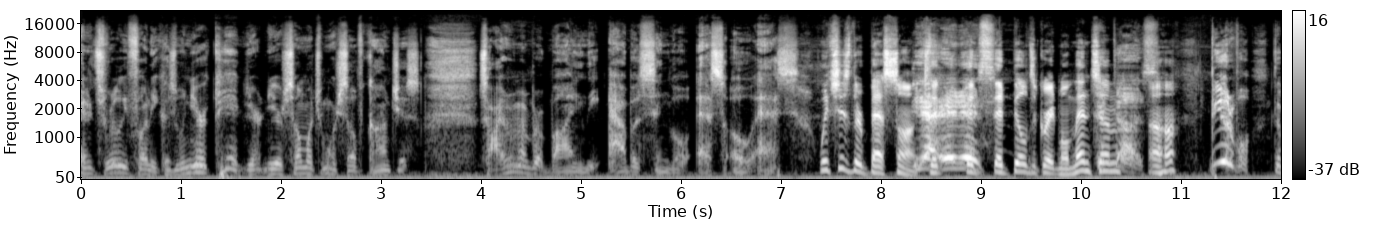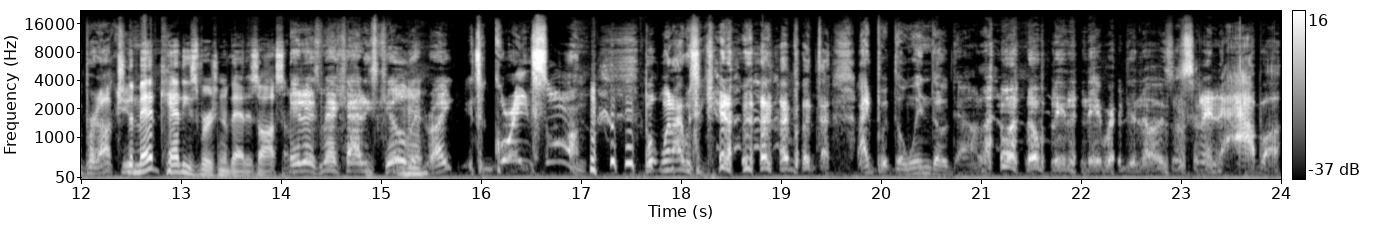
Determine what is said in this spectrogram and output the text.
And it's really funny because when you're a kid, you're you're so much more self conscious. So I remember buying the ABBA single SOS. Which is their best song. Yeah, that, it that- is. That, builds a great momentum. It does. Uh huh. Beautiful. The production. The Mad Caddies version of that is awesome. It is. Man, Caddy's killed Mm-hmm. it, right? It's a great song. but when I was a kid, I put the I put the window down. I don't want nobody in the neighborhood to know I was listening to ABBA.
